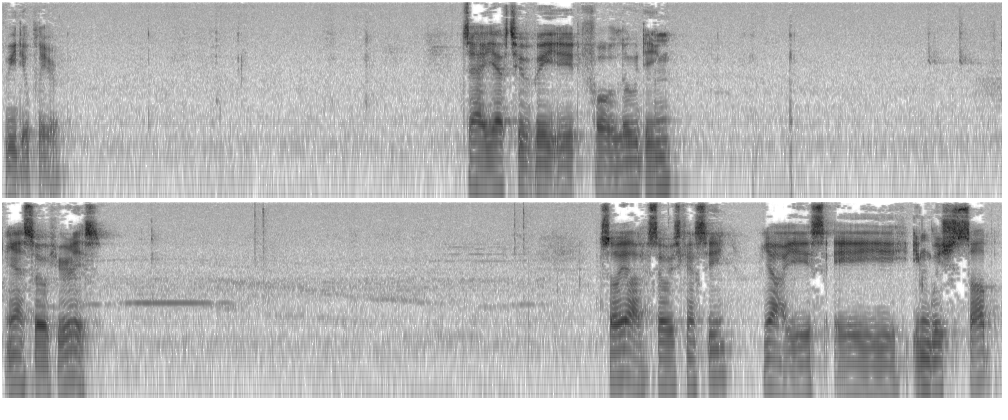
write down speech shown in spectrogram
video player. So you have to wait it for loading. yeah so here it is so yeah so as you can see yeah it's a English sub.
